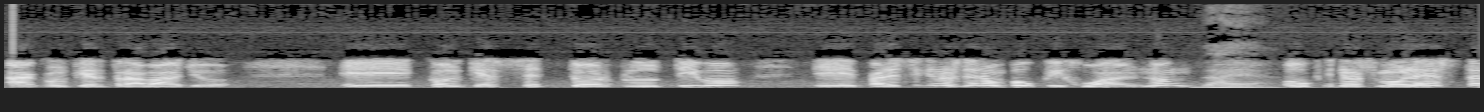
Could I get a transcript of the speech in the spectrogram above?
a cualquier traballo, eh, cualquier sector productivo, eh, parece que nos dera un pouco igual, non? Vaya. Ou que nos molesta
